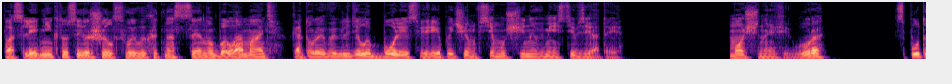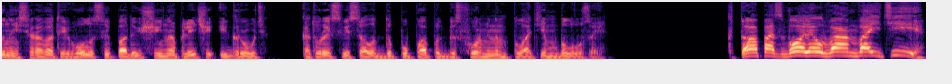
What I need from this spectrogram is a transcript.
Последней, кто совершил свой выход на сцену, была мать, которая выглядела более свирепой, чем все мужчины вместе взятые. Мощная фигура, спутанные сероватые волосы, падающие на плечи и грудь, которая свисала до пупа под бесформенным платьем-блузой. «Кто позволил вам войти?»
